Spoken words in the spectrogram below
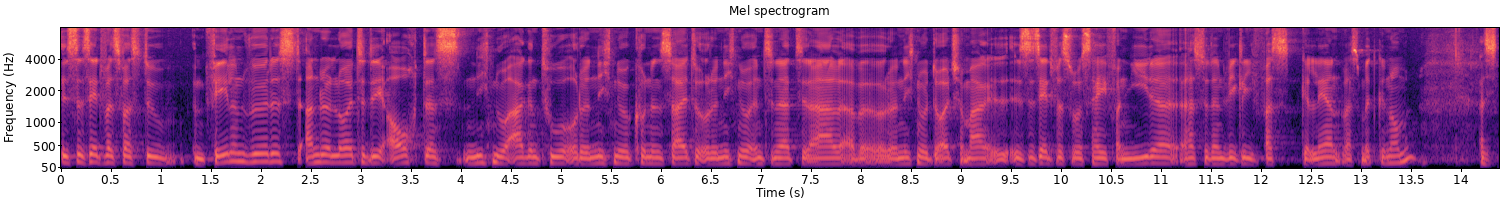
ist das etwas, was du empfehlen würdest? Andere Leute, die auch das nicht nur Agentur oder nicht nur Kundenseite oder nicht nur international, aber oder nicht nur deutsche Marke, ist es etwas, was hey von jeder hast du dann wirklich was gelernt, was mitgenommen? Also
